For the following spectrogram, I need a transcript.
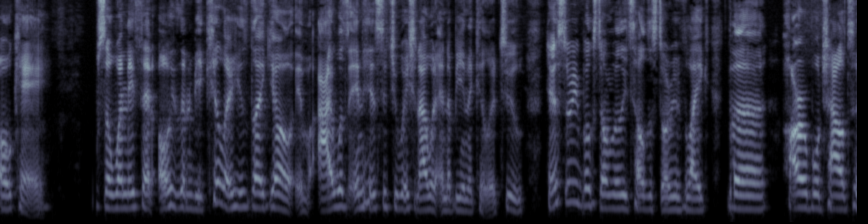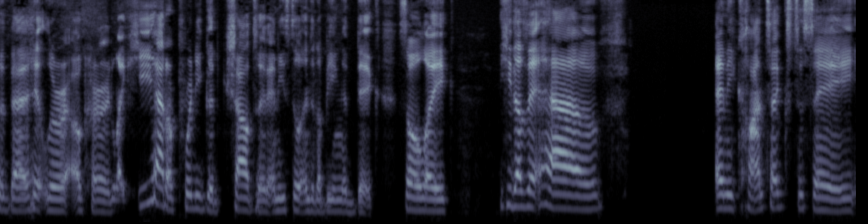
okay. So when they said, oh, he's going to be a killer, he's like, yo, if I was in his situation, I would end up being a killer too. History books don't really tell the story of like the horrible childhood that Hitler occurred. Like he had a pretty good childhood and he still ended up being a dick. So like he doesn't have any context to say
